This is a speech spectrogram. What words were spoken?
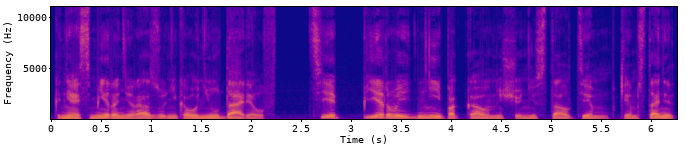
князь мира ни разу никого не ударил. В те первые дни, пока он еще не стал тем, кем станет,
